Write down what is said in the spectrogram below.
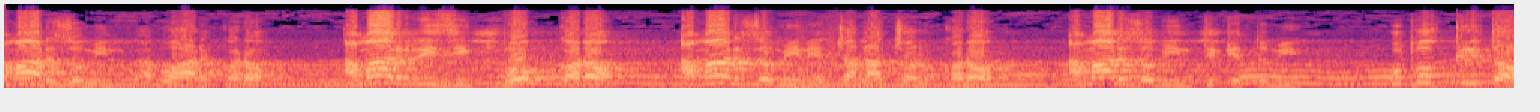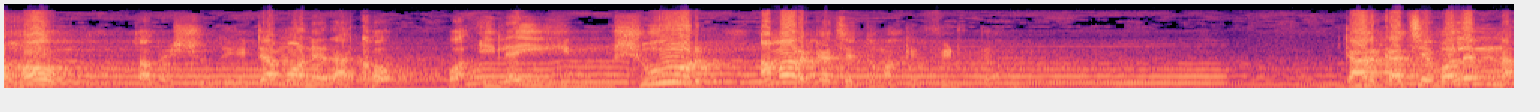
আমার জমিন ব্যবহার করো, আমার রিজিক ভোগ করো, আমার জমিনে চলাচল করো, আমার জমিন থেকে তুমি উপকৃত হও, তবে শুধু এটা মনে রাখো ইলাইহিন সুর আমার কাছে তোমাকে ফিরতে হবে। কার কাছে বলেন না?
